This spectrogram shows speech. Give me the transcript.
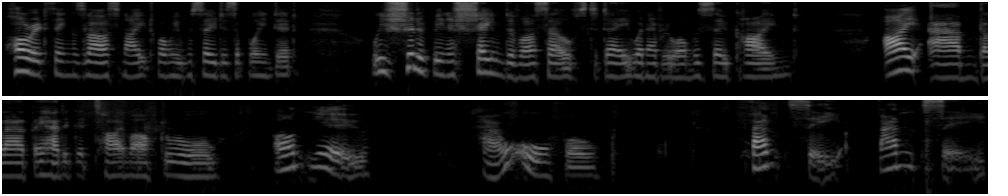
horrid things last night when we were so disappointed. We should have been ashamed of ourselves today when everyone was so kind. I am glad they had a good time after all. Aren't you? How awful fancy, fancy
